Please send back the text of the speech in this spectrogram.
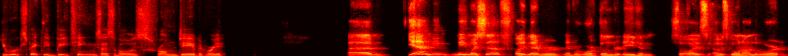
you were expecting big things, I suppose, from David, were you? Um, yeah, me, me myself, I'd never never worked underneath him, so I was I was going on the word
